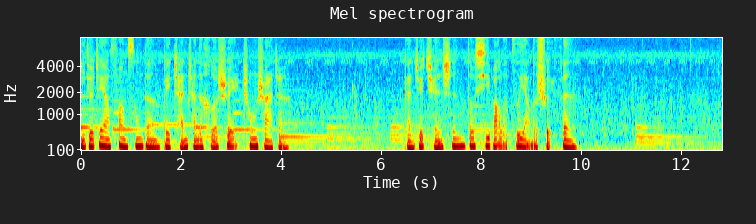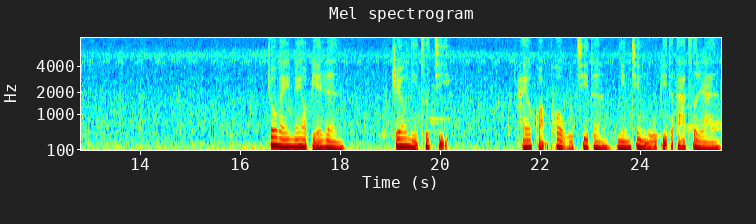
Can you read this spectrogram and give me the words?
你就这样放松的被潺潺的河水冲刷着，感觉全身都吸饱了滋养的水分。周围没有别人，只有你自己，还有广阔无际的宁静无比的大自然，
